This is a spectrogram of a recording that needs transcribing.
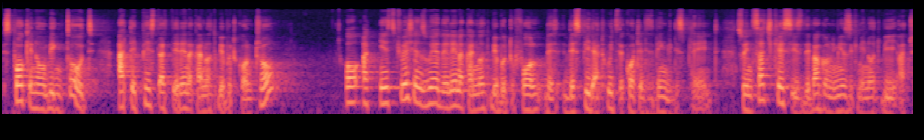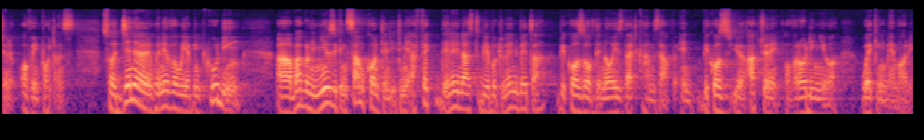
spoken or being taught at a pace that the learner cannot be able to control, or at, in situations where the learner cannot be able to follow the, the, speed at which the content is being displayed. So in such cases, the background music may not be actually of importance. So generally, whenever we are including uh, background music in some content, it may affect the learners to be able to learn better because of the noise that comes up and because you're actually overloading your working memory.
